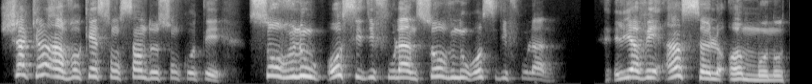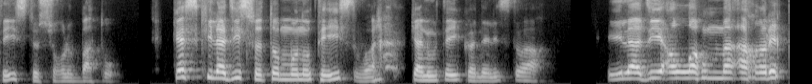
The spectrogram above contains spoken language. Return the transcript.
Chacun invoquait son saint de son côté. Sauve-nous, au Sidi Foulan, sauve-nous, au Sidi Foulan. Il y avait un seul homme monothéiste sur le bateau. Qu'est-ce qu'il a dit, cet homme monothéiste? Voilà, Kanouté, il connaît l'histoire. Il a dit Allahumma aghriq.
